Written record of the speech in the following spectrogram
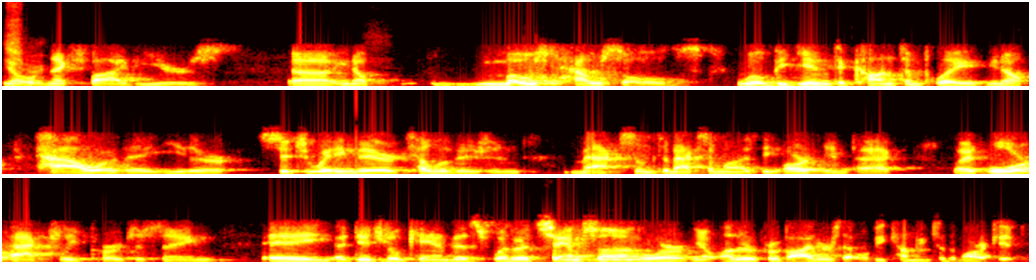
you know over the next five years, uh, you know, most households will begin to contemplate you know how are they either situating their television maxim to maximize the art impact, right, or actually purchasing a, a, digital canvas, whether it's Samsung or you know other providers that will be coming to the market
